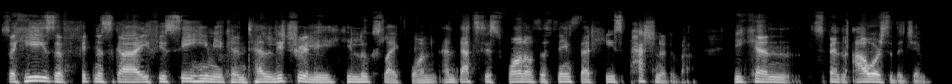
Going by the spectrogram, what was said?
So he's a fitness guy. If you see him, you can tell literally he looks like one, and that's just one of the things that he's passionate about. He can spend hours at the gym.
